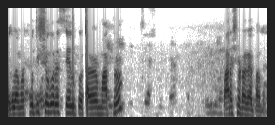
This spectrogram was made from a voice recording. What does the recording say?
এগুলো আমরা পঁচিশশো করে সেল করি, আর মাত্র বারোশো টাকায় পাবেন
